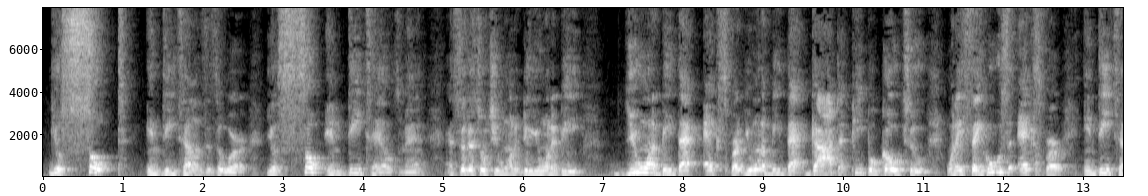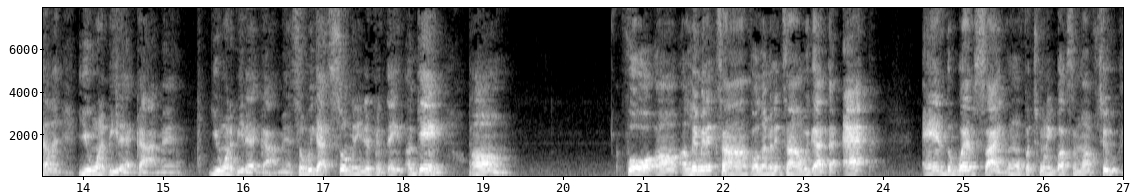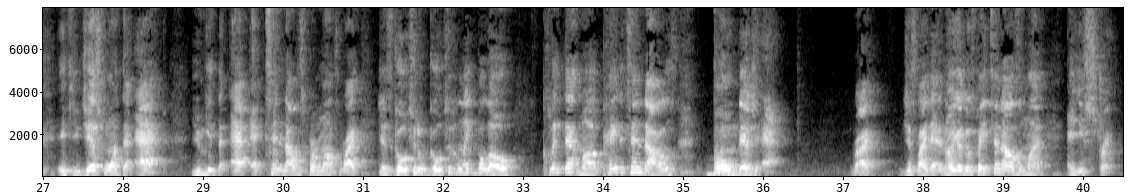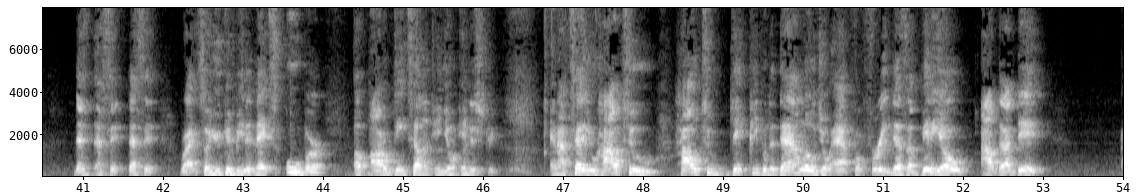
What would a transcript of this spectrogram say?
you're soaked in details is the word. You're soaked in details, man. And so that's what you want to do. You want to be you want to be that expert. You want to be that guy that people go to when they say who's the expert in detailing. You want to be that guy, man. You want to be that guy, man. So we got so many different things. Again, um, for uh, a limited time, for a limited time, we got the app and the website going for 20 bucks a month too. If you just want the app, you can get the app at ten dollars per month, right? Just go to the go to the link below, click that mug, pay the ten dollars, boom, there's your app, right? Just like that. And all you gotta do is pay ten dollars a month, and you're straight. That's, that's it. That's it, right? So you can be the next Uber of auto detailing in your industry. And I tell you how to how to get people to download your app for free. There's a video out that I did.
